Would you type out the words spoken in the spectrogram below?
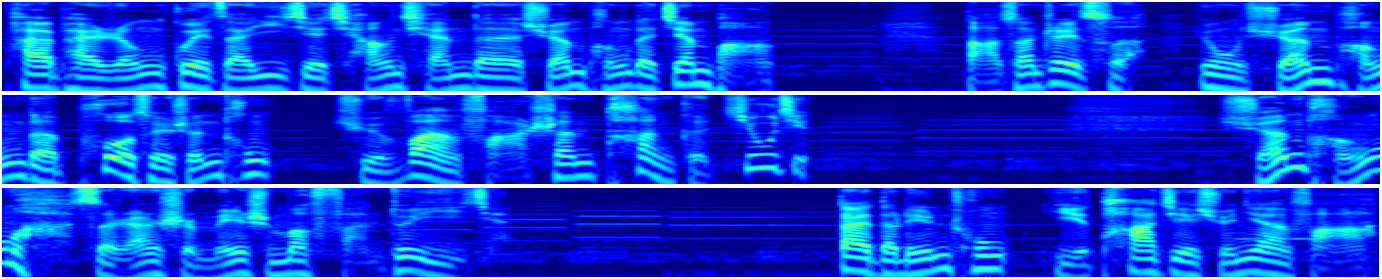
拍拍仍跪在异界墙前的玄鹏的肩膀，打算这次用玄鹏的破碎神通去万法山探个究竟。玄鹏嘛，自然是没什么反对意见。待得林冲以他界寻念法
